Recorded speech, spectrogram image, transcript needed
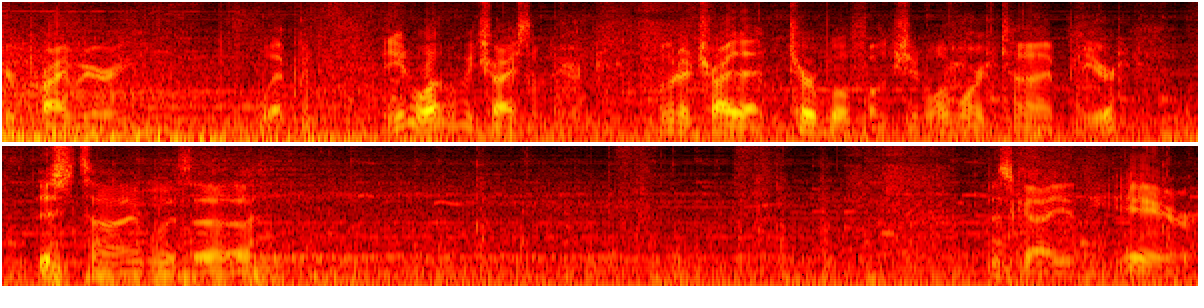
your primary weapon. And you know what? Let me try something here. I'm going to try that turbo function one more time here. This time with uh, this guy in the air.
